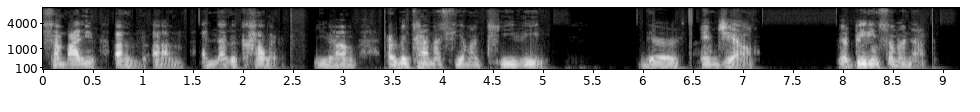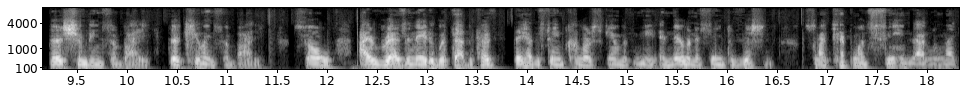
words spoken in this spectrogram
somebody of um, another color, you know, every time I see them on TV, they're in jail, they're beating someone up, they're shooting somebody, they're killing somebody. So I resonated with that because they had the same color skin with me and they were in the same position. So I kept on seeing that and I'm like,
